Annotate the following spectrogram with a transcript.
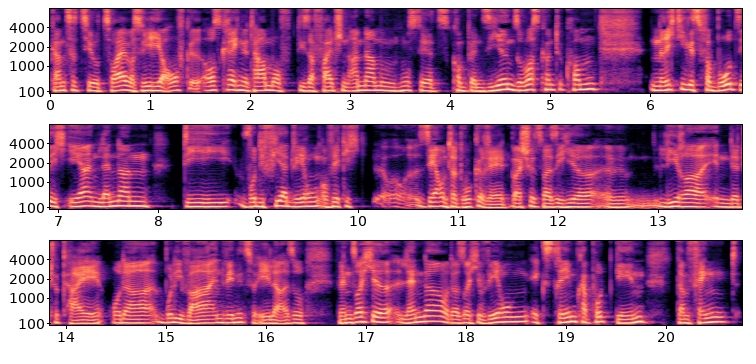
ganze CO2, was wir hier ausgerechnet haben, auf dieser falschen Annahme, musst du jetzt kompensieren. Sowas könnte kommen. Ein richtiges Verbot sehe ich eher in Ländern, die, wo die Fiat-Währung auch wirklich äh, sehr unter Druck gerät. Beispielsweise hier äh, Lira in der Türkei oder Bolivar in Venezuela. Also wenn solche Länder oder solche Währungen extrem kaputt gehen, dann fängt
